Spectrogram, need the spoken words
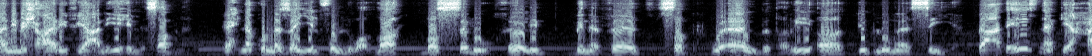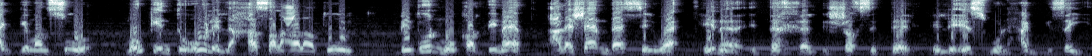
أنا مش عارف يعني إيه اللي صابنا. إحنا كنا زي الفل والله. بصله خالد بنفاذ صبر وقال بطريقة دبلوماسية. بعد إذنك يا حاج منصور ممكن تقول اللي حصل على طول بدون مقدمات علشان بس الوقت. هنا اتدخل الشخص التالي اللي اسمه الحاج سيد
